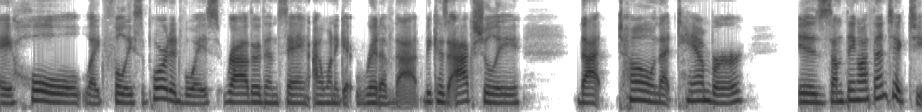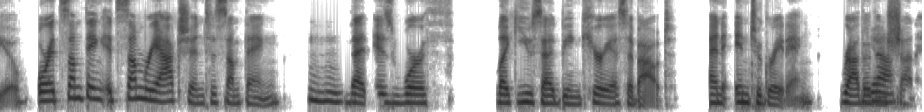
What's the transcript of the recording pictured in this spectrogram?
a whole like fully supported voice rather than saying i want to get rid of that because actually that tone that timbre is something authentic to you or it's something it's some reaction to something mm-hmm. that is worth, like you said, being curious about and integrating rather yeah. than shunning.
